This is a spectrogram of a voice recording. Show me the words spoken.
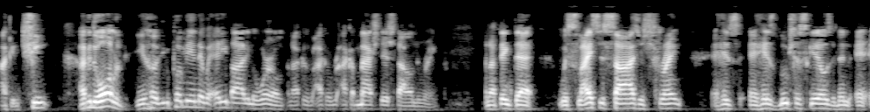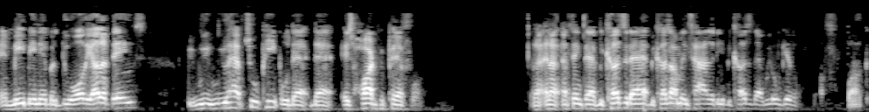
I can cheat, I can do all of it. You know, you can put me in there with anybody in the world, and I can I can I can match their style in the ring. And I think that with Slice's size and strength and his and his lucha skills, and then and, and me being able to do all the other things, we you have two people that that is hard to prepare for. And I, and I, I think that because of that, because our mentality, because of that, we don't give a fuck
